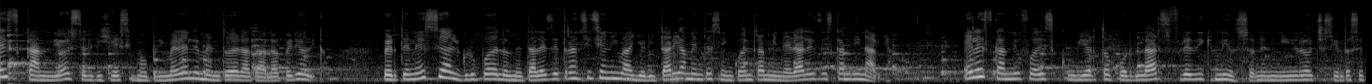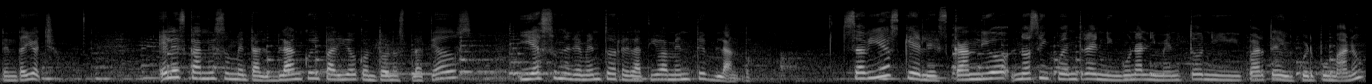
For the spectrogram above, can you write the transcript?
escandio es el vigésimo primer elemento de la tabla periódica. Pertenece al grupo de los metales de transición y mayoritariamente se encuentran minerales de Escandinavia. El escandio fue descubierto por Lars Fredrik Nilsson en 1878. El escandio es un metal blanco y pálido con tonos plateados y es un elemento relativamente blando. ¿Sabías que el escandio no se encuentra en ningún alimento ni parte del cuerpo humano?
